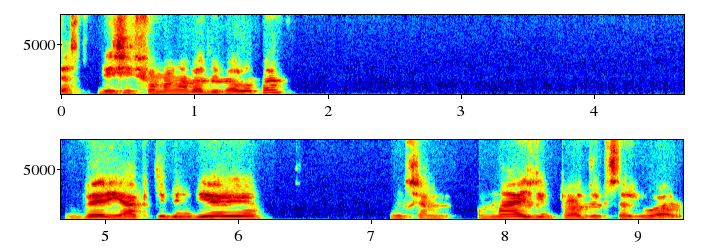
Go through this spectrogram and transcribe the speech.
Just, this is from another developer, very active in the area with some amazing projects as well.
